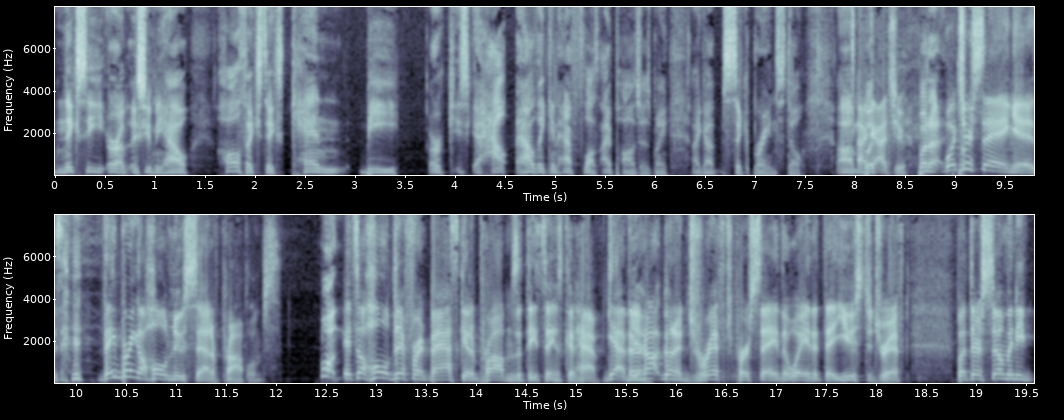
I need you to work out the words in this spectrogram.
NYXI or excuse me, how Hall effect sticks can be. Or how how they can have flaws. I apologize, my I got sick brain still. Um, I got you. But uh, what you're saying is they bring a whole new set of problems. Well, It's a whole different basket of problems that these things could have. Yeah, they're Yeah. not going to drift per se the way that they used to drift, but there's so many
